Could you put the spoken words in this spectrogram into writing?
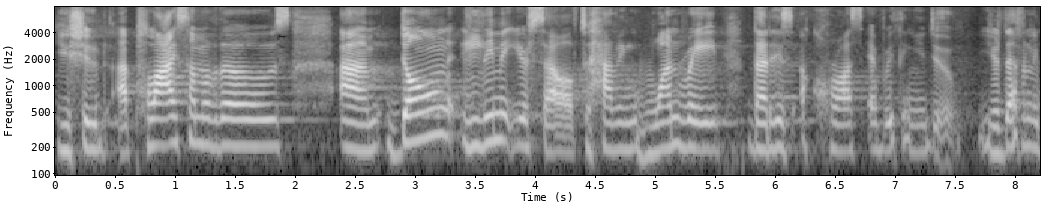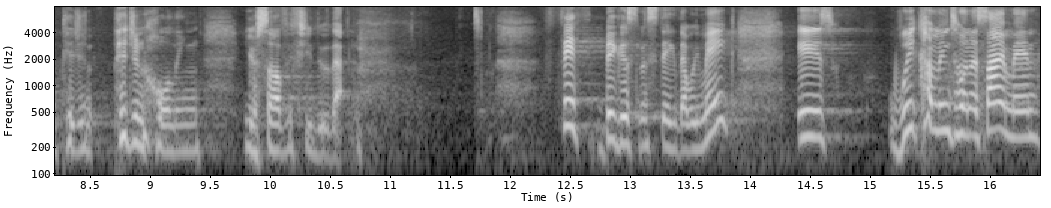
You should apply some of those. Um, don't limit yourself to having one rate that is across everything you do. You're definitely pigeon, pigeonholing yourself if you do that. Fifth biggest mistake that we make is we come into an assignment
